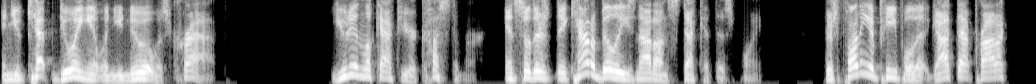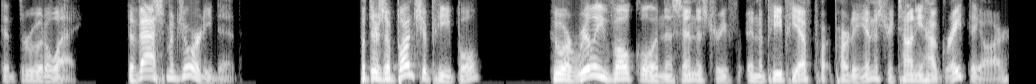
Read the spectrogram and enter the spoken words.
and you kept doing it when you knew it was crap, you didn't look after your customer. And so there's the accountability is not on STEK at this point. There's plenty of people that got that product and threw it away. The vast majority did. But there's a bunch of people who are really vocal in this industry, in the PPF part of the industry, telling you how great they are,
